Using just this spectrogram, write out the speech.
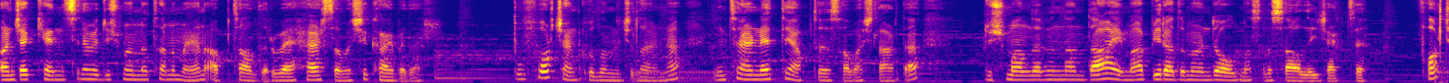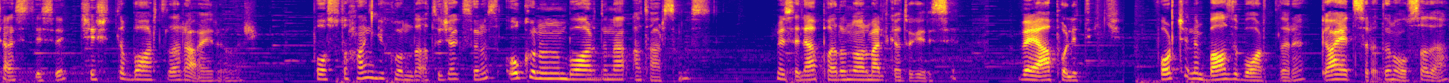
Ancak kendisini ve düşmanını tanımayan aptaldır ve her savaşı kaybeder. Bu 4chan kullanıcılarına internette yaptığı savaşlarda düşmanlarından daima bir adım önde olmasını sağlayacaktı. 4chan sitesi çeşitli boardlara ayrılır. Postu hangi konuda atacaksanız o konunun boardına atarsınız. Mesela paranormal kategorisi veya politik. 4chan'in bazı boardları gayet sıradan olsa da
